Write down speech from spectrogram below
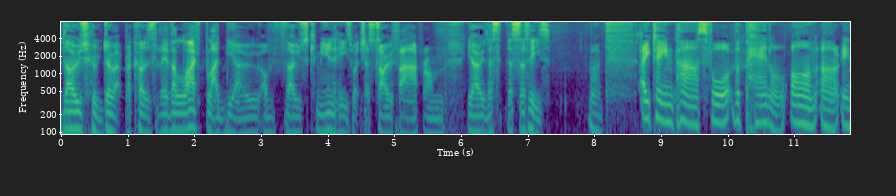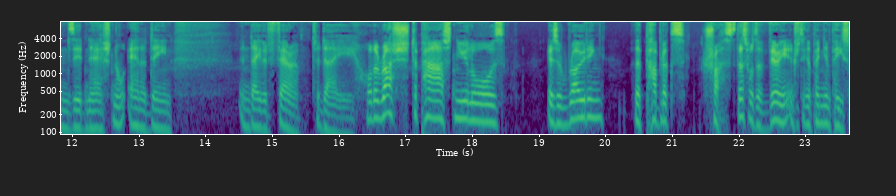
those who do it because they're the lifeblood, you know, of those communities which are so far from, you know, the, the cities. Right. 18 past for the panel on RNZ National, Anna Dean and David Farrar today. Well, the rush to pass new laws is eroding the public's trust. This was a very interesting opinion piece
